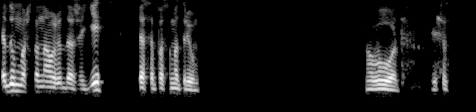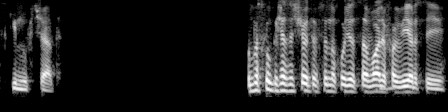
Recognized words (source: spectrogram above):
Я думаю, что она уже даже есть. Сейчас я посмотрю. Вот. Я сейчас скину в чат. Ну, поскольку сейчас еще это все находится в альфа-версии.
